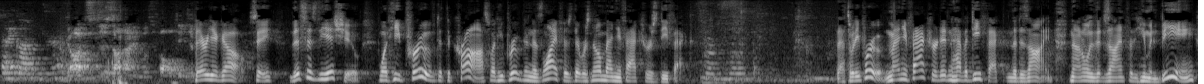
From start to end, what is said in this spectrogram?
God's design was faulty. There you go. See, this is the issue. What he proved at the cross, what he proved in his life is there was no manufacturer's defect. That's what he proved. The manufacturer didn't have a defect in the design. Not only the design for the human being,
